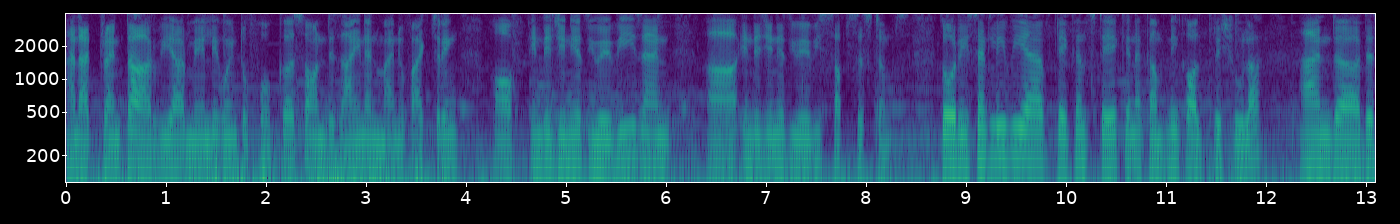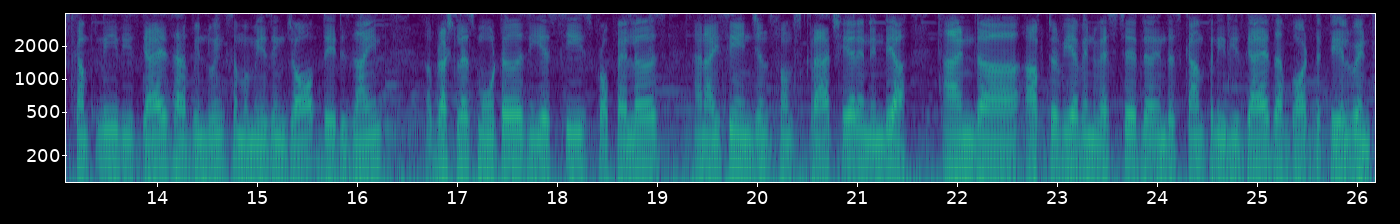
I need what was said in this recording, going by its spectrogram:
And at Trentar, we are mainly going to focus on design and manufacturing of indigenous UAVs and uh, indigenous UAV subsystems. So recently, we have taken stake in a company called Trishula, and uh, this company, these guys have been doing some amazing job. They designed uh, brushless motors, ESCs, propellers, and IC engines from scratch here in India. And uh, after we have invested uh, in this company, these guys have got the tailwind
